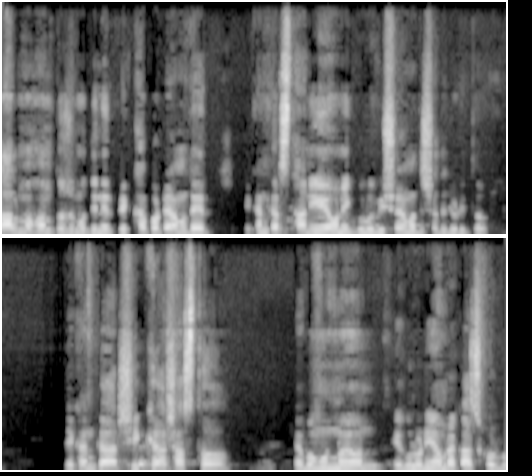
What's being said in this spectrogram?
লালমোহন তজুমুদ্দিনের প্রেক্ষাপটে আমাদের এখানকার স্থানীয় অনেকগুলো বিষয় আমাদের সাথে জড়িত। এখানকার শিক্ষা, স্বাস্থ্য এবং উন্নয়ন, এগুলো নিয়ে আমরা কাজ করব।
